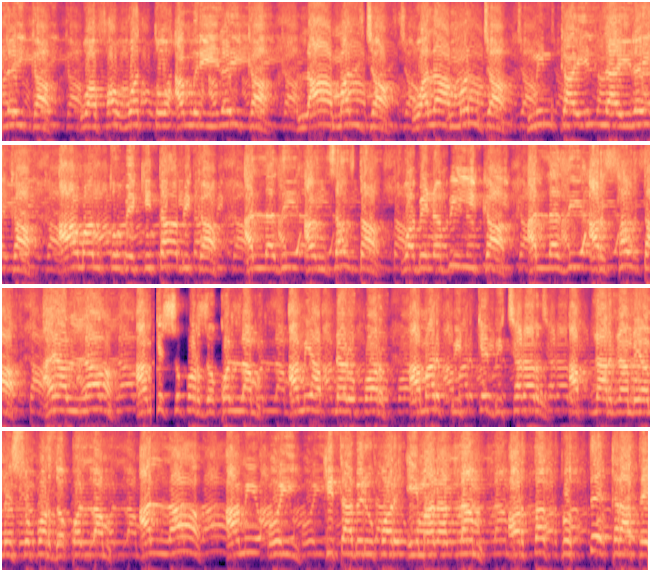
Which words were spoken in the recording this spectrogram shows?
ইলাইকা ওয়া ফাওয়াতু আমরি ইলাইকা। লা মালজা ওয়ালা মানজা মিনকা ইল্লা ইলাইকা। আমানতু বিকিতাবিকা আল্লাযী আনজালতা ওয়া বিনবিয়িকা। আল্লাযী আরসালতা আয় আল্লাহ আমি সুপর্দ করলাম। আমি আপনার উপর আমার পিঠকে বিছাড়ার আপনার নামে আমি সুপর্দ করলাম। আল্লাহ আমি ওই কিতাবের উপর ঈমান আনলাম। অর্থাৎ প্রত্যেক রাতে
